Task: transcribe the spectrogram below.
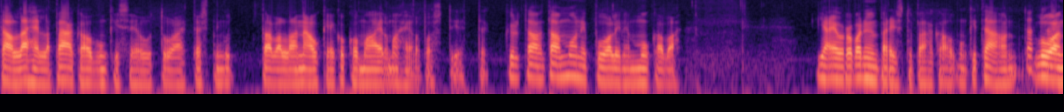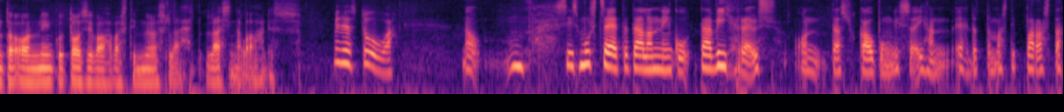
Tämä on lähellä pääkaupunkiseutua, että tästä niin tavallaan aukeaa koko maailma helposti. Että kyllä tämä on, tämä on monipuolinen, mukava ja Euroopan ympäristöpääkaupunki. Tämä on, Totta. luonto on niin kuin tosi vahvasti myös lä- läsnä Lahdessa. Mites Tuua? No siis musta se, että täällä on niin kuin, tämä vihreys on tässä kaupungissa ihan ehdottomasti parasta.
